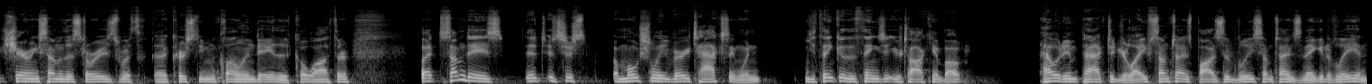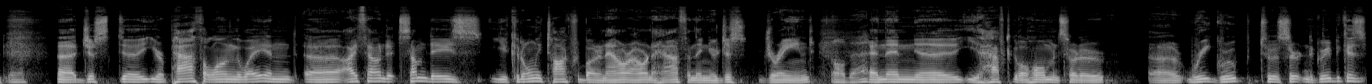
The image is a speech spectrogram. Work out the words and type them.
sharing some of the stories with uh, Kirstie McLellan Day, the co-author. But some days, it, it's just emotionally very taxing when you think of the things that you're talking about, how it impacted your life. Sometimes positively, sometimes negatively, and uh, just uh, your path along the way. And uh, I found it some days you could only talk for about an hour, hour and a half, and then you're just drained. All that. And then uh, you have to go home and sort of uh, regroup to a certain degree because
